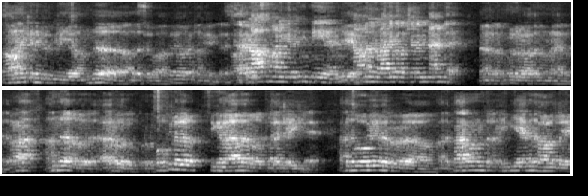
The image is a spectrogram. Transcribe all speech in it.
சாணக்கியனுக்கு அந்த அந்த செல்வாக்கு அங்கே இல்லை ராசமாணிக்கத்தின் பேரன் நண்பர். அந்த ஒரு அவர் பாப்புலர் ஃபிகராக ஒரு கிழக்கில் இல்லை. இவர் அந்த பாராளுமன்ற இங்கே இருந்த காலத்திலே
